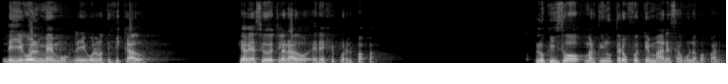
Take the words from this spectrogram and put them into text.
le llegó el memo, le llegó el notificado que había sido declarado hereje por el Papa. Lo que hizo Martín Lutero fue quemar esa bula papal.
